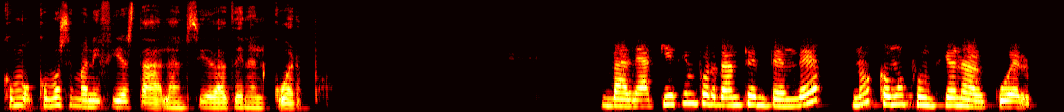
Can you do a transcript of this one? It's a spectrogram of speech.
cómo, cómo se manifiesta la ansiedad en el cuerpo. Vale, aquí es importante entender ¿no? cómo funciona el cuerpo.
